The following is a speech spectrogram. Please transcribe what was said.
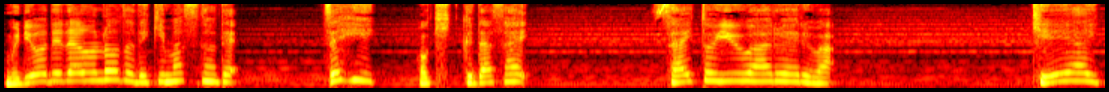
無料でダウンロードできますのでぜひお聞きください。サイト URL は kiqtas.jp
